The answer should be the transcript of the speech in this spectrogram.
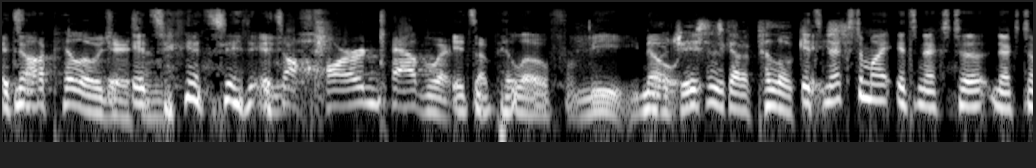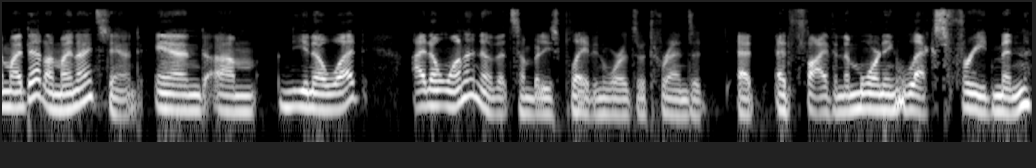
It's No, not a pillow, Jason. it's it's it, It's a hard tablet. it's a pillow for me. No, No, Jason's got a pillowcase. it's next to my it's next to next to my bed on my nightstand. And um, you know what? I don't want to know that somebody's played in Words with Friends at at, at five in the morning. Lex Friedman.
